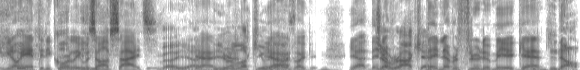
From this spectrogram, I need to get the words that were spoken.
you know, Anthony Corley was offsides. Oh yeah, Yeah, you were lucky with yeah, that. I was like, yeah, they Joe never, Rockhead. They never threw to me again. no,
